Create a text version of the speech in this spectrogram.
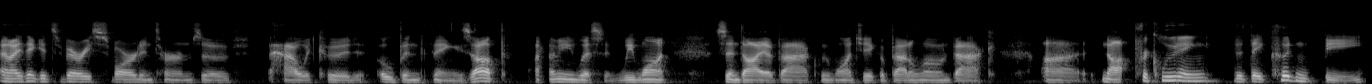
And I think it's very smart in terms of how it could open things up. I mean, listen, we want Zendaya back, we want Jacob Batalon back, uh, not precluding that they couldn't be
